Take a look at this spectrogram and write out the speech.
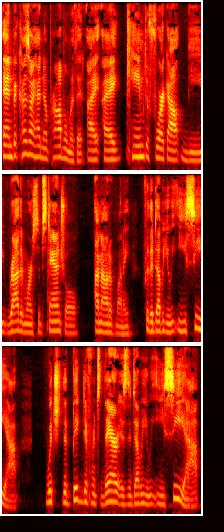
And because I had no problem with it, I, I came to fork out the rather more substantial amount of money for the WEC app, which the big difference there is the WEC app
